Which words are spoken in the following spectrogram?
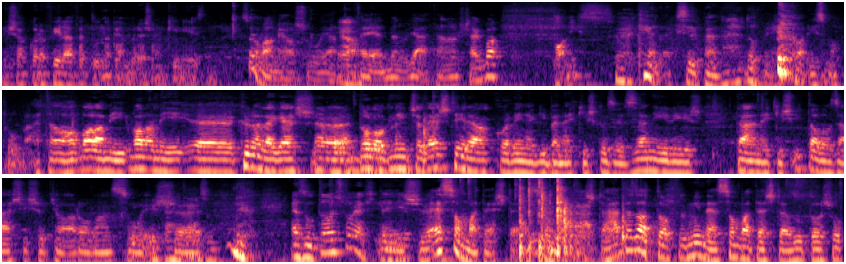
És akkor a félelfek tudnak emberesen kinézni. Szóval valami hasonló járt Ja. a fejedben, úgy általánosságban. Panisz. Kérlek szépen, dobj egy karizma próbát. Ha valami, valami ö, különleges ö, dolog nincs az estére, akkor lényegében egy kis közös zenélés, talán egy kis italozás is, hogyha arról van szó, és, ö, Ez utolsó este? és ez szombat este, ez szombat este. Hát ez attól függ, minden szombat este az utolsó.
